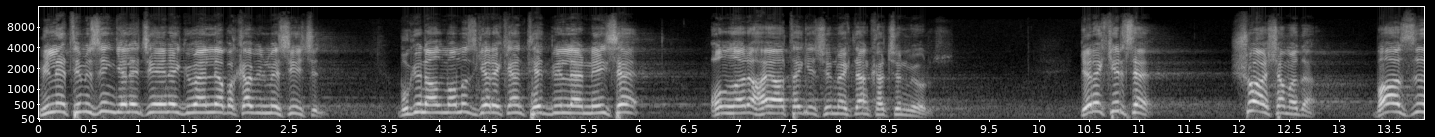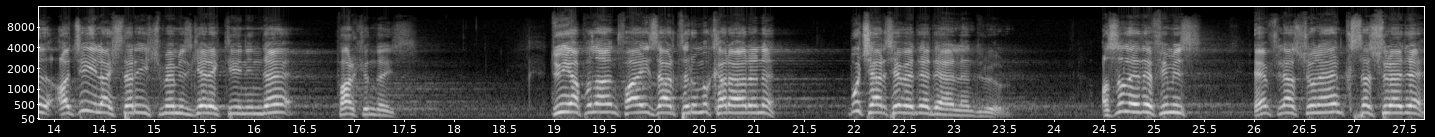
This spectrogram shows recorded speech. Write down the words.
Milletimizin geleceğine güvenle bakabilmesi için bugün almamız gereken tedbirler neyse onları hayata geçirmekten kaçınmıyoruz. Gerekirse şu aşamada bazı acı ilaçları içmemiz gerektiğinin de farkındayız. Dün yapılan faiz artırımı kararını bu çerçevede değerlendiriyorum. Asıl hedefimiz enflasyonu en kısa sürede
